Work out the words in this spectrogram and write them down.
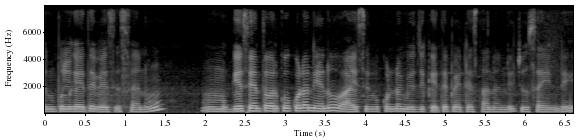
సింపుల్గా అయితే వేసేసాను. ముగ్గేసేంత వరకు కూడా నేను వాయిస్ ఇవ్వకుండా మ్యూజిక్ అయితే పెట్టేస్తానండి. చూసేయండి.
